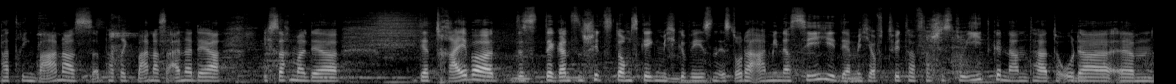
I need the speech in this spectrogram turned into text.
Patrick Barners, Patrick Barners einer der, ich sag mal, der der Treiber des, der ganzen Shitstorms gegen mich gewesen ist. Oder Amina Sehi, der mich auf Twitter Faschistoid genannt hat. Oder ähm,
